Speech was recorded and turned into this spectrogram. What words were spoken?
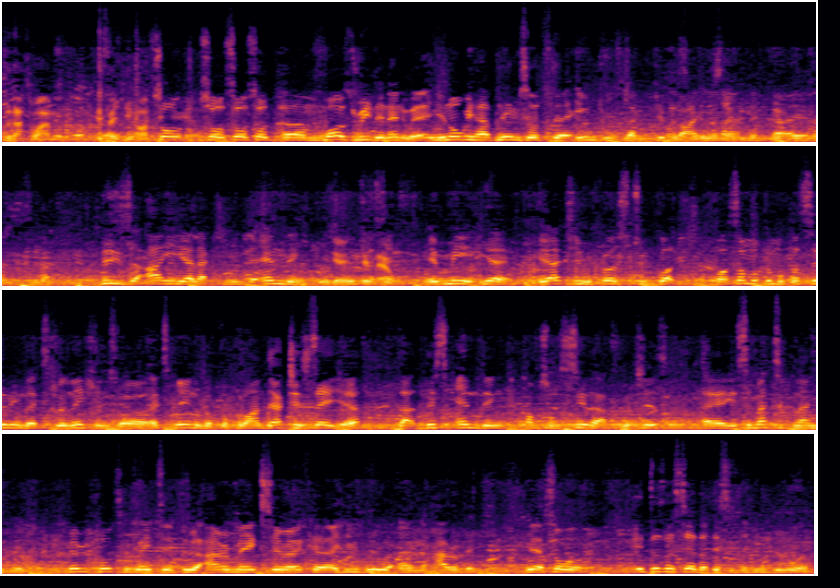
So that's why I'm essentially asking. So, you. so, so, so, um, what I was reading anyway, you know we have names of the angels like Jibreel and Mikael and this and that. These are IEL actually the ending. It's Yeah, interesting. It means, yeah, it actually refers to God. But some of the Mufassirin, the explanations or explainers of the Quran, they actually say, yeah, that this ending comes from Syriac, which is a Semitic language, very closely related to Aramaic, Syriac, uh, Hebrew, and Arabic. Yeah, so it doesn't say that this is a Hebrew word.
